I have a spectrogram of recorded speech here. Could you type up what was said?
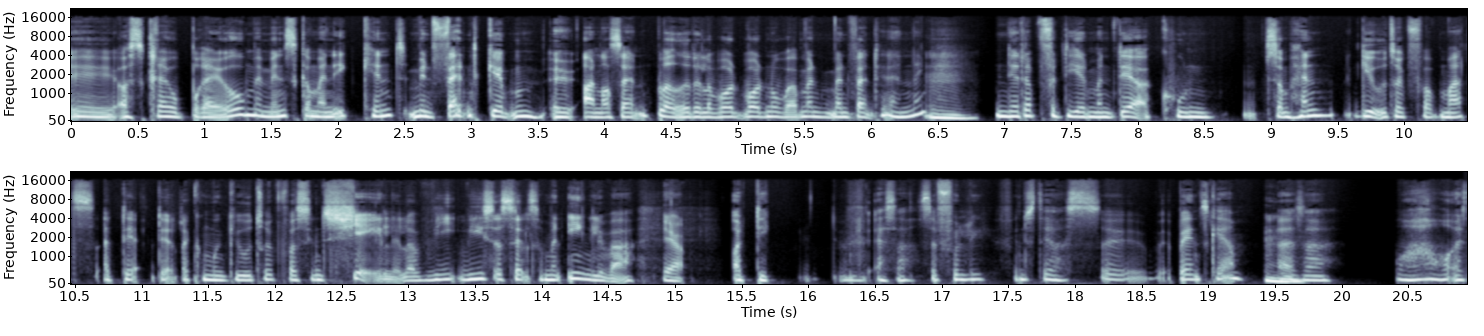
øh, og skrev breve med mennesker, man ikke kendte, men fandt gennem øh, Anders Sandbladet, eller hvor, hvor det nu var, man, man fandt hinanden, ikke? Mm. Netop fordi, at man der kunne, som han giver udtryk for Mats, at der, der, der kunne man give udtryk for sin sjæl, eller vi, vise sig selv, som man egentlig var. Ja. Og det, altså, selvfølgelig findes det også øh, bag en skærm. Mm. Mm. Altså, wow, og en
